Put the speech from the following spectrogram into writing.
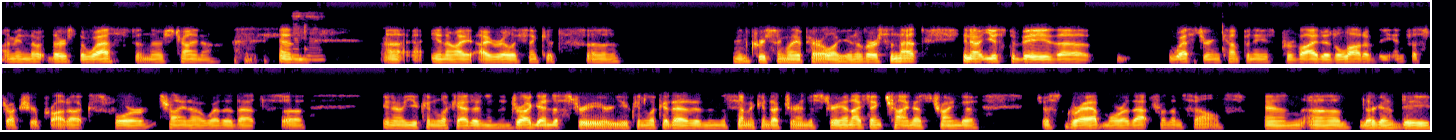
I mean, th- there's the West and there's China, and mm-hmm. uh, you know, I, I really think it's uh, increasingly a parallel universe, and that you know, it used to be the Western companies provided a lot of the infrastructure products for China, whether that's, uh, you know, you can look at it in the drug industry or you can look at it in the semiconductor industry. And I think China's trying to just grab more of that for themselves. And uh, they're going to be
